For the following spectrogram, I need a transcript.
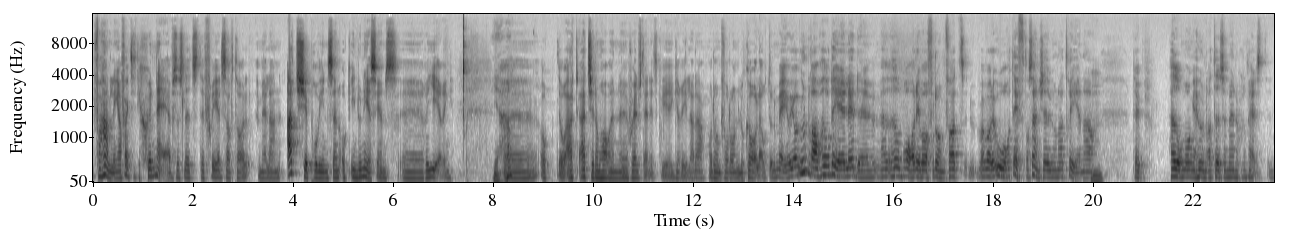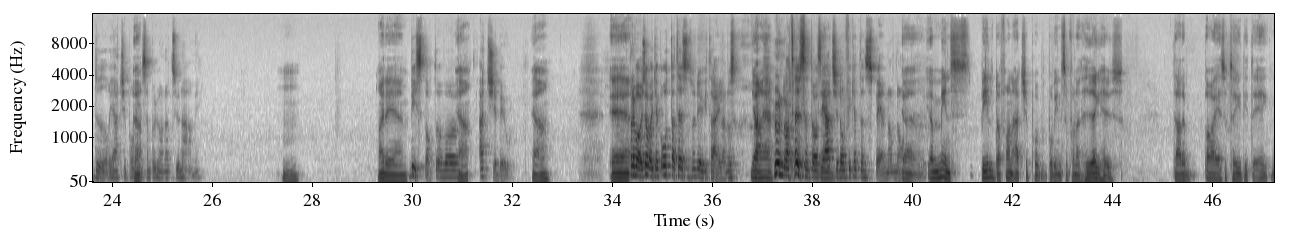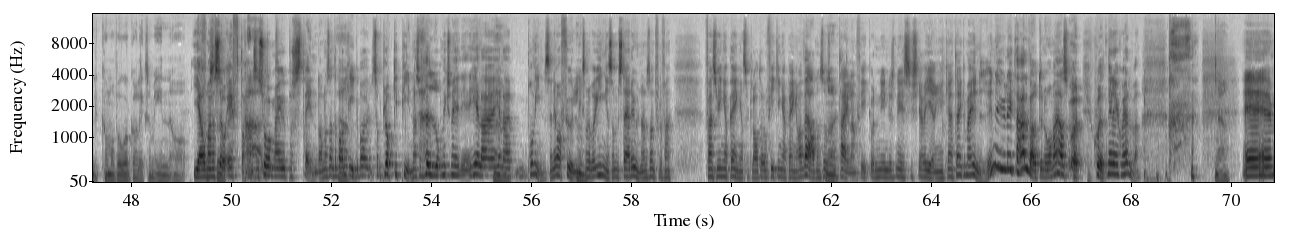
förhandlingar faktiskt i Genève så sluts det fredsavtal mellan Aceh-provinsen och Indonesiens eh, regering. Eh, och då Ac- Aceh de har en eh, självständighetsgerilla där och de får då en lokal autonomi. Och jag undrar hur det ledde, hur bra det var för dem. För att, vad var det, året efter sen 2003 när typ hur många hundratusen människor som helst dör i Aceh-provinsen på grund av tsunamin. Mm. Nej, det är... Bistert att vara Ja. Aceh-bo. Ja. Eh, För det var ju så, det var typ 8000 som dog i Thailand och så ja, ja. hundratusentals i Ja. Aceh. De fick inte en spänn av någon. Jag, jag minns bilder från Aceh-provinsen från ett höghus. Där det bara är så tydligt. Det kommer vågor liksom in och... Ja, och man förstör. såg efterhand så allt. såg man ju på stränderna och sånt. Det bara Ja. ligger bara som plockepinn. Alltså hur mycket som helst. Hela, hela provinsen det var full. Mm. Liksom. Det var ju ingen som städade undan och sånt. För det fann, fanns ju inga pengar såklart. Och de fick inga pengar av världen så som. Thailand fick. Och den indonesiska regeringen kan jag tänka mig. Nu är ni ju lite halvautonoma här så sköt ni det själva. Ja. Eh,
